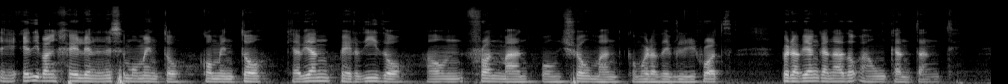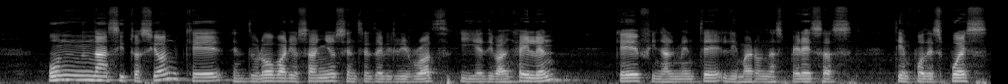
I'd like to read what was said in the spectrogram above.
eh, Eddie Van Halen en ese momento comentó que habían perdido a un frontman o un showman como era David Lee Roth, pero habían ganado a un cantante. Una situación que duró varios años entre David Lee Roth y Eddie Van Halen, que finalmente limaron las perezas tiempo después,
